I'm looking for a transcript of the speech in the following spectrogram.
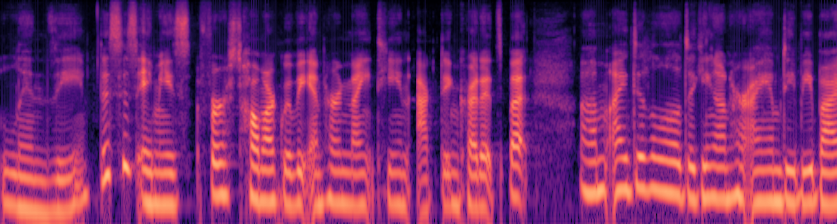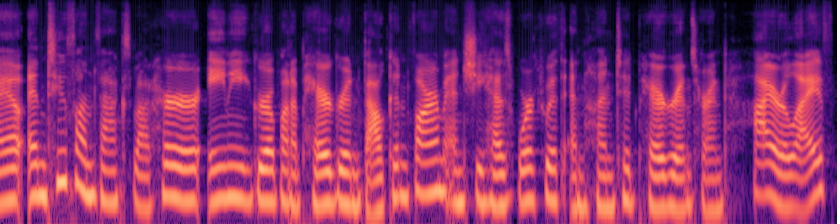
Lindsay. This is Amy's first Hallmark movie and her 19 acting credits, but um, I did a little digging on her IMDb bio. And two fun facts about her Amy grew up on a peregrine falcon farm, and she has worked with and hunted peregrines her entire life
